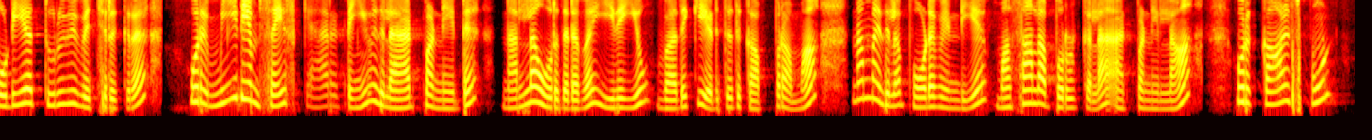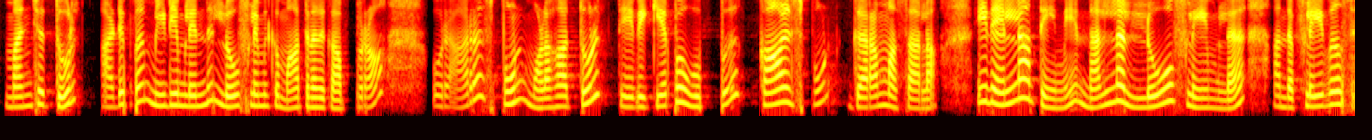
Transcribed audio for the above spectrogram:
பொடியாக துருவி வச்சுருக்கிற ஒரு மீடியம் சைஸ் கேரட்டையும் இதில் ஆட் பண்ணிவிட்டு நல்லா ஒரு தடவை இதையும் வதக்கி எடுத்ததுக்கு அப்புறமா நம்ம இதில் போட வேண்டிய மசாலா பொருட்களை ஆட் பண்ணிடலாம். ஒரு கால் ஸ்பூன் மஞ்சத்தூள் அடுப்பை மீடியம்லேருந்து லோ ஃப்ளேமுக்கு மாற்றினதுக்கு அப்புறம் ஒரு அரை ஸ்பூன் மிளகாத்தூள் தேவைக்கேற்ப உப்பு கால் ஸ்பூன் கரம் மசாலா. இது எல்லாத்தையுமே நல்ல லோ ஃப்ளேமில் அந்த ஃப்ளேவர்ஸ்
